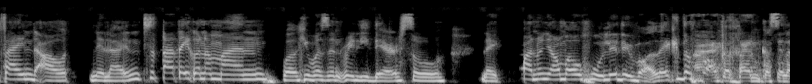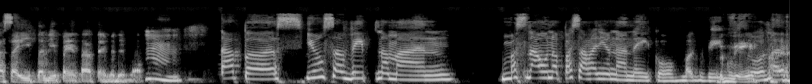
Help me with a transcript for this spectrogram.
find out nila. And sa tatay ko naman, well, he wasn't really there. So, like, paano niya ako mahuhuli, di ba? Like, the Ah, at the time kasi nasa Italy pa yung tatay mo, di ba? Mm. Tapos, yung sa vape naman, mas nauna pa sa akin yung nanay ko mag-vape. Mag-vape? So, like,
